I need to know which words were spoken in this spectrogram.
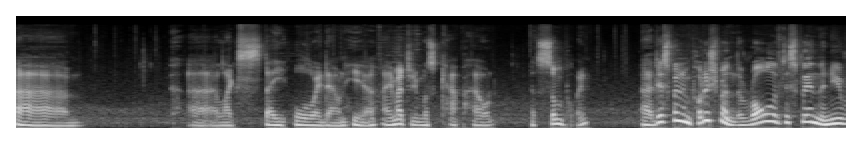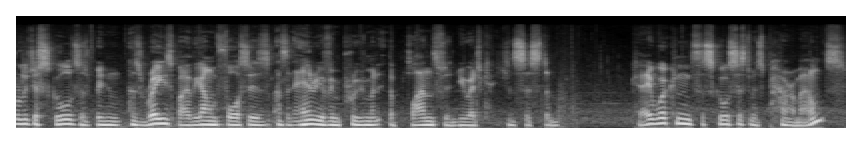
um, uh, like stay all the way down here. I imagine it must cap out at some point. Uh, discipline and punishment. The role of discipline in the new religious schools has been has raised by the armed forces as an area of improvement in the plans for the new education system. Okay, working into the school system is paramount.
